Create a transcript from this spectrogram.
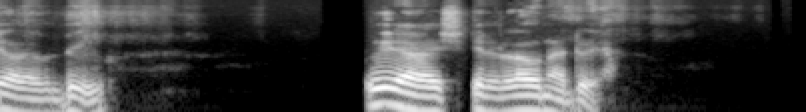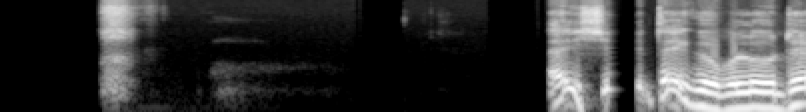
ရတော့မသိဘူးတွေ့ရရှစ်တလုံးနဲ့တွေ့ရအဲ့ရှစ်ထိတ်ကိုဘယ်လို့ထဲ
